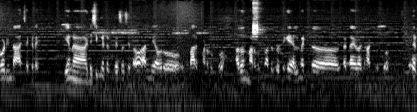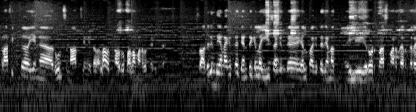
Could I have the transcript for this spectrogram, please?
ರೋಡಿಂದ ಆಚೆ ಕಡೆ. ಏನು ಡೆಸಿಗ್ನೇಟೆಡ್ ಪ್ಲೇಸಸ್ ಇದಾವೋ ಅಲ್ಲಿ ಅವರು ಪಾರ್ಕ್ ಮಾಡಬೇಕು, ಅದೊಂದು ಮಾಡಬೇಕು. ಅದ್ರ ಜೊತೆಗೆ ಹೆಲ್ಮೆಟ್ ಕಡ್ಡಾಯವಾಗಿ ಹಾಕಬೇಕು. ಮತ್ತೆ ಟ್ರಾಫಿಕ್ ಏನು ರೂಲ್ಸ್ ನಾರ್ಮ್ಸ್ ಏನಿದಾವಲ್ಲ ಅದನ್ನ ಅವರು ಫಾಲೋ ಮಾಡಬೇಕಾಗುತ್ತೆ. ಸೊ ಅದರಿಂದ ಏನಾಗುತ್ತೆ? ಜನರಿಗೆಲ್ಲ ಈಸ್ ಆಗುತ್ತೆ ಹೆಲ್ಪ್ ಆಗುತ್ತೆ. ಜನ ಇಲ್ಲಿ ರೋಡ್ ಕ್ರಾಸ್ ಮಾಡ್ತಾ ಇರ್ತಾರೆ,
